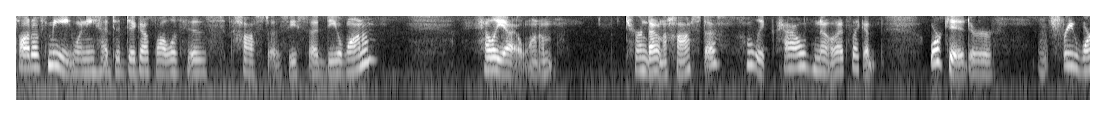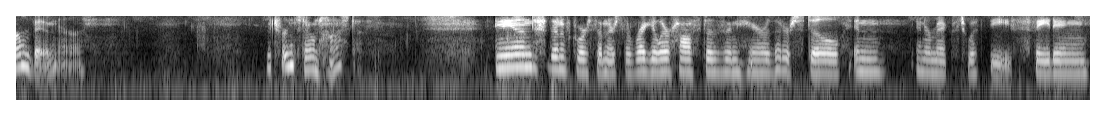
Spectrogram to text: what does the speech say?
thought of me when he had to dig up all of his hostas. He said, do you want them? Hell yeah, I want them. Turn down a hosta? Holy cow, no, that's like an orchid or a free worm bin or who turns down hostas? And then, of course, then there's the regular hostas in here that are still in, intermixed with the fading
